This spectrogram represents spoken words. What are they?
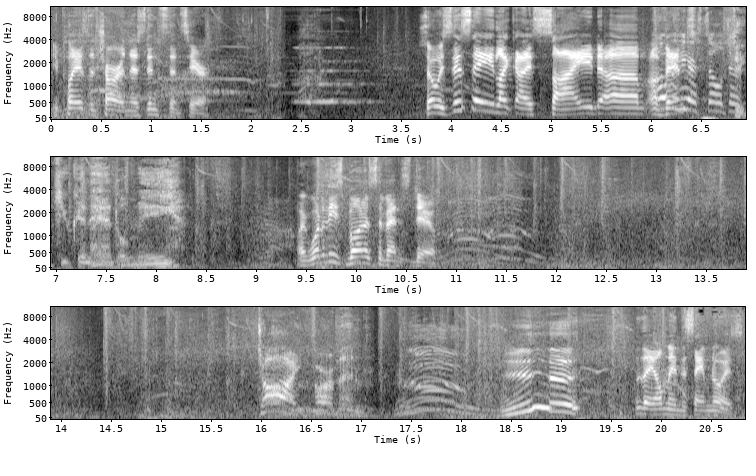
you play as a charr in this instance here. So is this a like a side um, Over event? here, soldier. Think you can handle me? Like, what do these bonus events do? Die, vermin! Ooh. They all made the same noise.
